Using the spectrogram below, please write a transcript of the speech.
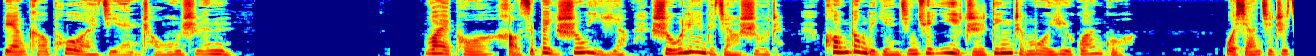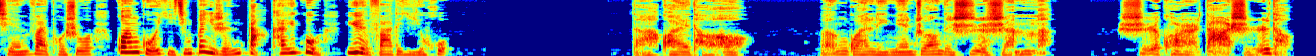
便可破茧重生。外婆好似背书一样熟练地讲述着，空洞的眼睛却一直盯着墨玉棺椁。我想起之前外婆说棺椁已经被人打开过，越发的疑惑。大块头，本棺里面装的是什么？十块大石头，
